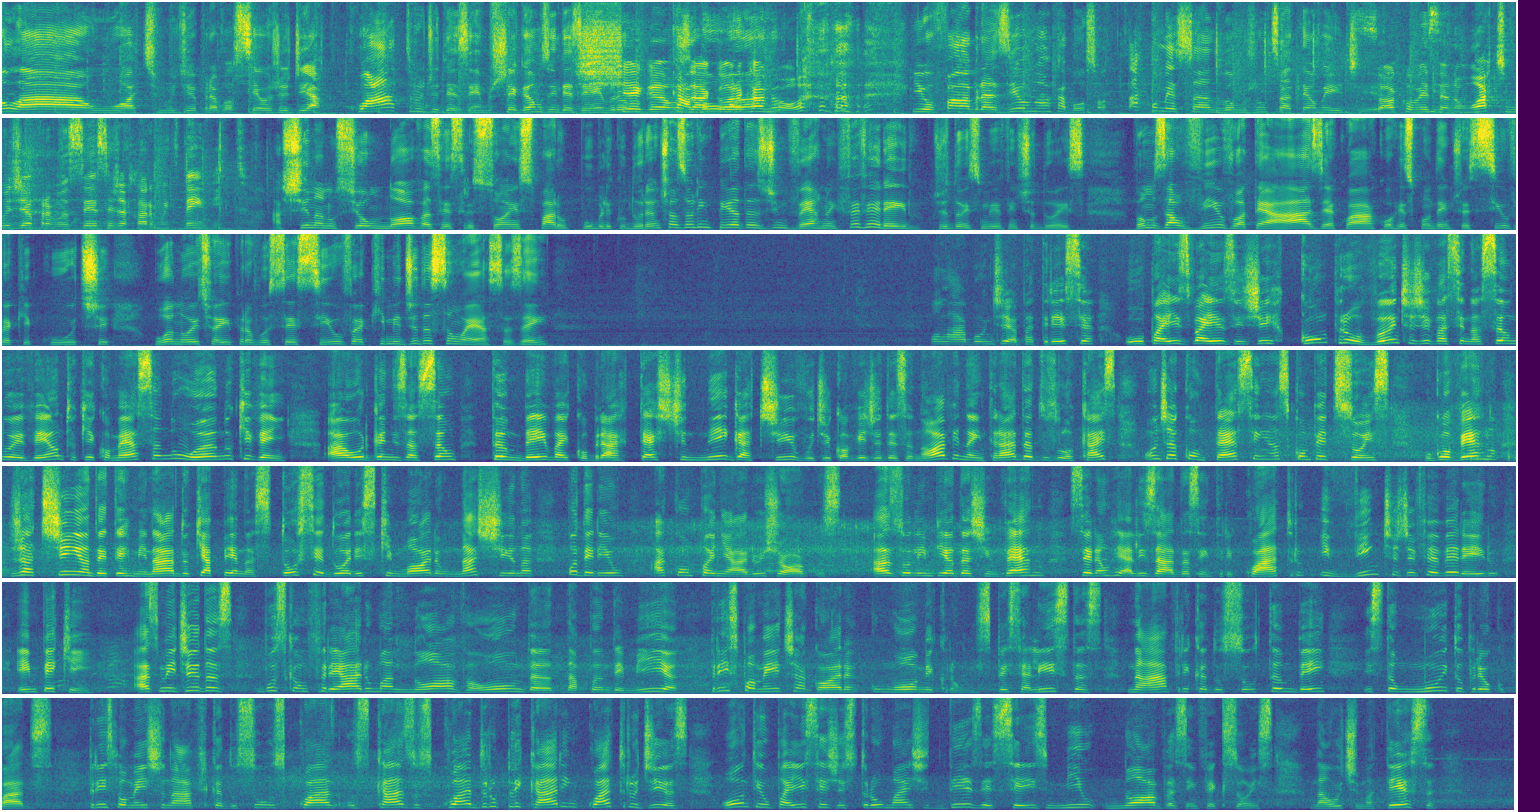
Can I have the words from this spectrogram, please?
Olá, um ótimo dia para você. Hoje é dia 4 de dezembro. Chegamos em dezembro. Chegamos, acabou agora acabou. e o Fala Brasil não acabou, só está começando. Vamos juntos até o meio-dia. Só começando. Um ótimo dia para você. Seja, claro, muito bem-vindo. A China anunciou novas restrições para o público durante as Olimpíadas de Inverno em fevereiro de 2022. Vamos ao vivo até a Ásia com a correspondente Silvia Kikuchi. Boa noite aí para você, Silvia. Que medidas são essas, hein? Olá, bom dia, Patrícia. O país vai exigir comprovantes de vacinação no evento que começa no ano que vem. A organização também vai cobrar teste negativo de Covid-19 na entrada dos locais onde acontecem as competições. O governo já tinha determinado que apenas torcedores que moram na China poderiam acompanhar os jogos. As Olimpíadas de Inverno serão realizadas entre 4 e 20 de fevereiro em Pequim. As medidas buscam frear uma nova onda da pandemia, principalmente agora com o Omicron. Especialistas na África do Sul também estão muito preocupados. Principalmente na África do Sul, os, os casos quadruplicaram em quatro dias. Ontem o país registrou mais de 16 mil novas infecções. Na última terça,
